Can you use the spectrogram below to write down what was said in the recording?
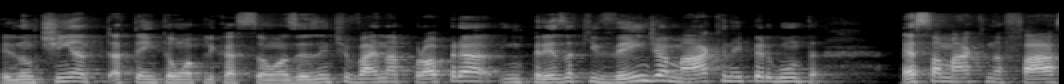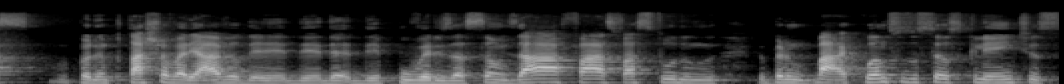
ele não tinha até então uma aplicação. Às vezes a gente vai na própria empresa que vende a máquina e pergunta: essa máquina faz, por exemplo, taxa variável de, de, de, de pulverização? Diz, ah, faz, faz tudo. Eu pergunto, bah, quantos dos seus clientes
